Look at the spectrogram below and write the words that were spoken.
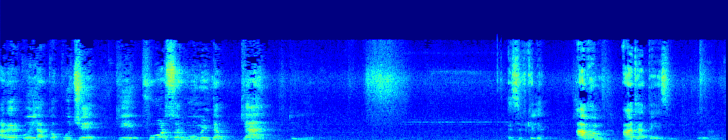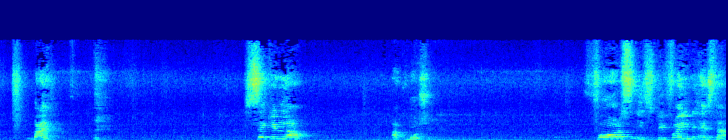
अगर कोई आपको पूछे कि फोर्स और मोमेंटम क्या है तो ये। इज़ इट क्लियर अब हम आ जाते हैं इसमें। तो by second law of motion force is defined as the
